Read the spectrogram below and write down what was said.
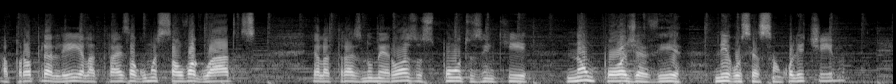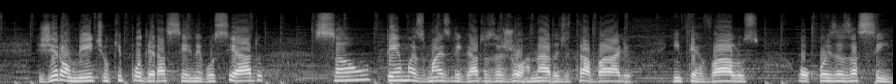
A própria lei ela traz algumas salvaguardas, ela traz numerosos pontos em que não pode haver negociação coletiva. Geralmente o que poderá ser negociado são temas mais ligados à jornada de trabalho, intervalos ou coisas assim.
